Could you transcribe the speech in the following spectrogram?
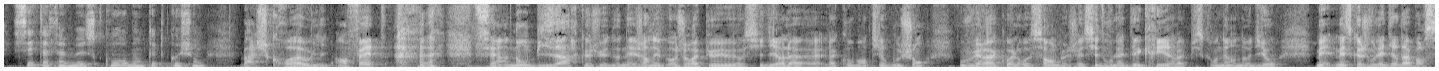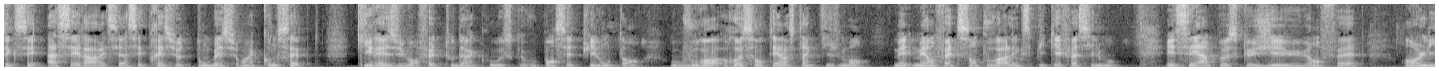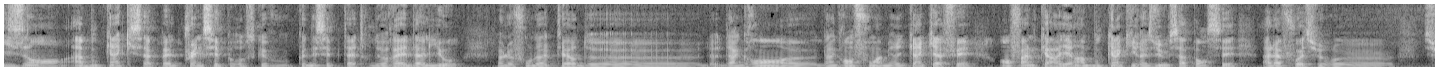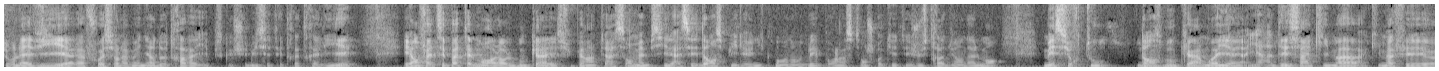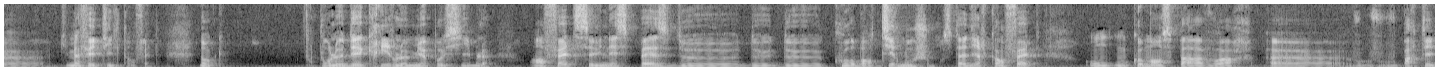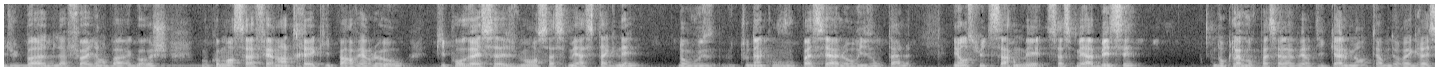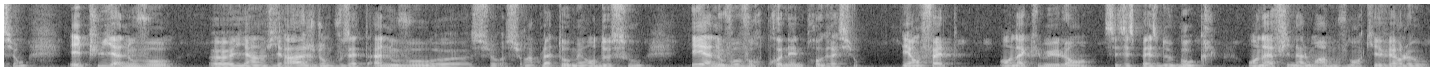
c'est ta fameuse courbe en queue de cochon. Bah, je crois, oui. En fait, c'est un nom bizarre que je lui ai donné. J'en ai, j'aurais pu aussi dire la, courbe en tire-bouchon. Vous verrez à quoi elle ressemble. Je vais essayer de vous la décrire là, puisqu'on est en audio. Mais, mais ce que je voulais dire d'abord, c'est que c'est assez rare et c'est assez précieux de tomber sur un concept qui résume en fait tout d'un coup ce que vous pensez depuis longtemps ou que vous ressentez instinctivement, mais, mais en fait sans pouvoir l'expliquer facilement. Et c'est un peu ce que j'ai eu en fait en lisant un bouquin qui s'appelle Principles, que vous connaissez peut-être, de Ray Dalio, le fondateur d'un grand, euh, d'un grand fonds américain, qui a fait en fin de carrière un bouquin qui résume sa pensée à la fois sur, euh, sur la vie et à la fois sur la manière de travailler, puisque chez lui c'était très très lié. Et en fait, c'est pas tellement. Alors le bouquin est super intéressant, même s'il est assez dense, puis il est uniquement en anglais pour l'instant. Je crois qu'il était juste traduit en allemand. Mais surtout, dans ce bouquin, moi, il y, a, un dessin qui m'a fait euh, fait tilt en fait. Donc, pour le décrire le mieux possible, en fait, c'est une espèce de, de, courbe en tire-bouchon. C'est-à-dire qu'en fait, on, commence par avoir, euh, vous, vous, partez du bas de la feuille, en bas à gauche, vous commencez à faire un trait qui part vers le haut, puis progressivement, ça se met à stagner. Donc, vous, tout d'un coup, vous passez à l'horizontale, et ensuite, ça, remet, ça se met à baisser donc là, vous repassez à la verticale, mais en termes de régression. Et puis, à nouveau, euh, il y a un virage, donc vous êtes à nouveau euh, sur, sur un plateau, mais en dessous. Et à nouveau, vous reprenez une progression. Et en fait, en accumulant ces espèces de boucles, on a finalement un mouvement qui est vers le haut.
